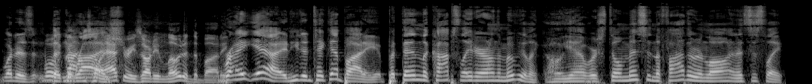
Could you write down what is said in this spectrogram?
what is it? Well, the not garage. until after he's already loaded the body. Right, yeah, and he didn't take that body. But then the cops later on in the movie are like, "Oh yeah, we're still missing the father-in-law," and it's just like,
